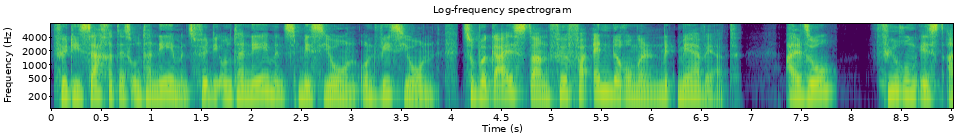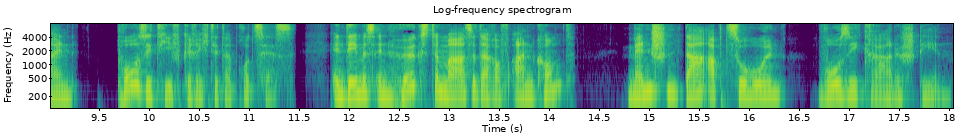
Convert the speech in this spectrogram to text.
für die Sache des Unternehmens, für die Unternehmensmission und Vision zu begeistern, für Veränderungen mit Mehrwert. Also, Führung ist ein positiv gerichteter Prozess, in dem es in höchstem Maße darauf ankommt, Menschen da abzuholen, wo sie gerade stehen.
